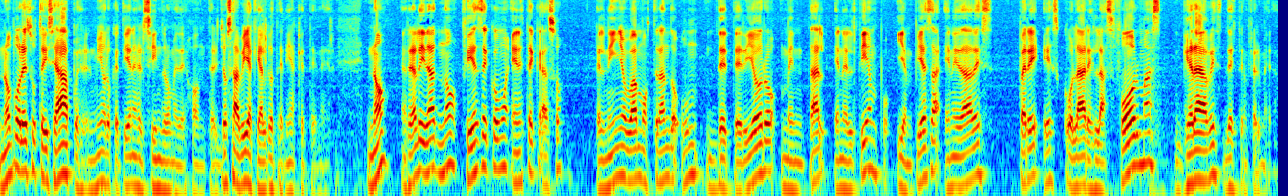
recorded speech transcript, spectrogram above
No por eso usted dice, ah, pues el mío lo que tiene es el síndrome de Hunter. Yo sabía que algo tenía que tener. No, en realidad no. Fíjense cómo en este caso el niño va mostrando un deterioro mental en el tiempo y empieza en edades preescolares, las formas graves de esta enfermedad.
